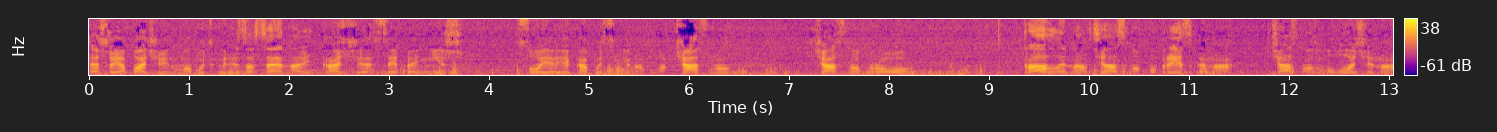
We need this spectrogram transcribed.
те, що я бачу, він, мабуть, скоріш за все, навіть краще сипе, ніж соя, яка посіяна була вчасно, вчасно протравлена, вчасно побризкана, вчасно змолочена.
